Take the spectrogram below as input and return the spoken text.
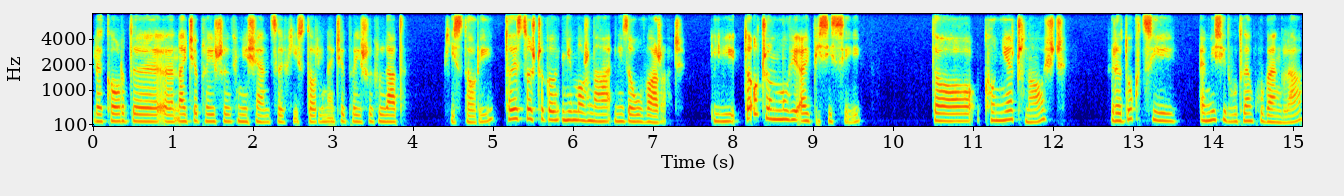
rekordy e, najcieplejszych miesięcy w historii, najcieplejszych lat w historii. To jest coś, czego nie można nie zauważać. I to, o czym mówi IPCC, to konieczność redukcji emisji dwutlenku węgla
